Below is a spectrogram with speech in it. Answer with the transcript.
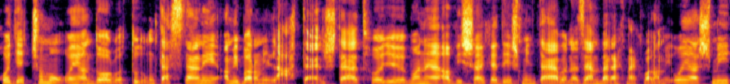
hogy egy csomó olyan dolgot tudunk tesztelni, ami baromi látens. Tehát, hogy van-e a viselkedés mintájában az embereknek valami olyasmi,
